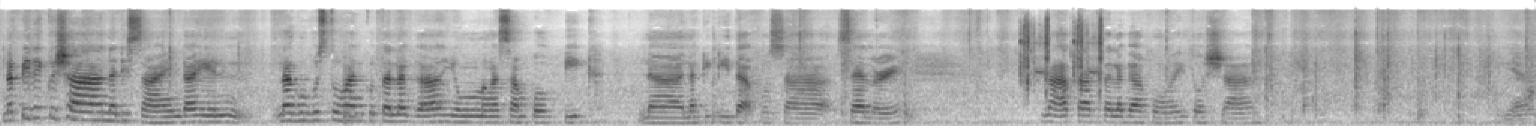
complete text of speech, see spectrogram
Napili ko siya na design dahil nagugustuhan ko talaga yung mga sample pic na nakikita ko sa seller. Na-attract talaga ako. Ito siya. Yan.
